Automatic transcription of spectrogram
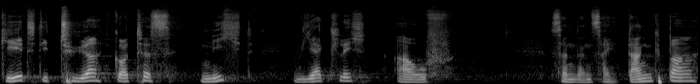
geht die Tür Gottes nicht wirklich auf, sondern sei dankbar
